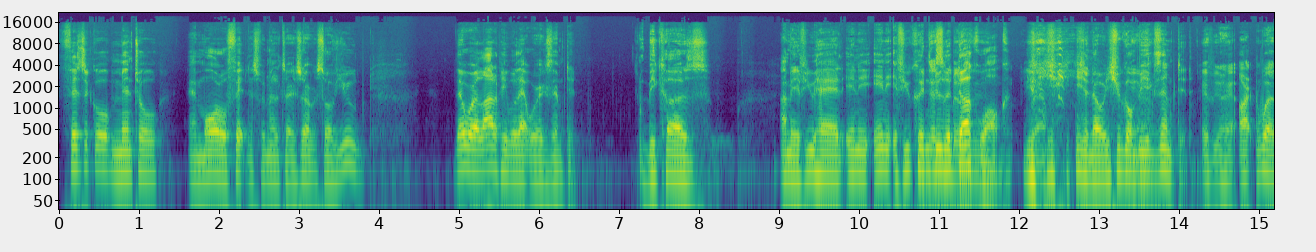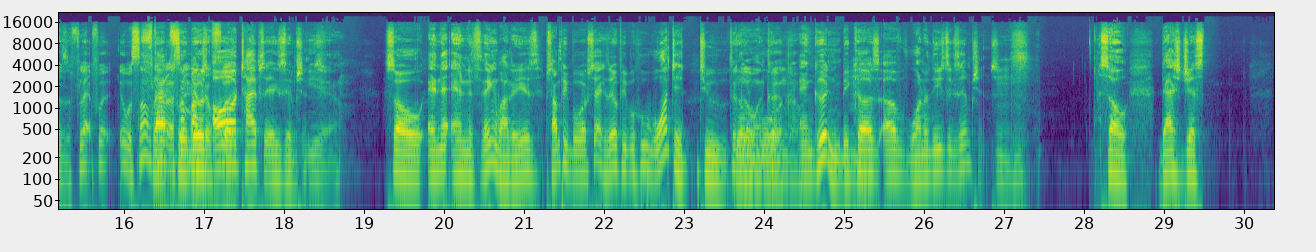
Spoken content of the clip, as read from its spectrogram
physical, mental, and moral fitness for military service. So if you, there were a lot of people that were exempted because I mean, if you had any any, if you couldn't do the duck walk, Yeah. you, you know, you're gonna be exempted. if you had art, was a flat foot? It was some Flat kind of foot, something there was all foot. types of exemptions. Yeah, So, and th- and the thing about it is, some people were upset because there were people who wanted to, To go, go to and war couldn't go. and couldn't mm-hmm. because of one of these exemptions. Mm-hmm. So that's just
